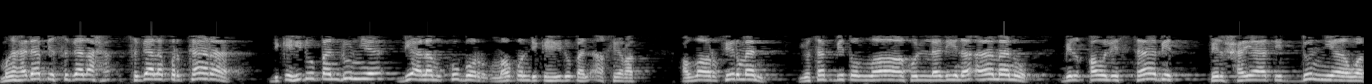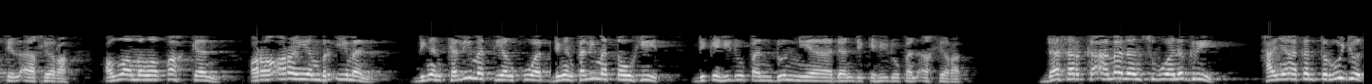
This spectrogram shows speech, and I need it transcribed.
menghadapi segala segala perkara di kehidupan dunia, di alam kubur maupun di kehidupan akhirat. Allah berfirman, "Yuthabbitu Allahu amanu bil qawli tsabit fil hayati dunya wa fil akhirah." Allah mengokohkan orang-orang yang beriman dengan kalimat yang kuat, dengan kalimat tauhid di kehidupan dunia dan di kehidupan akhirat. Dasar keamanan sebuah negeri hanya akan terwujud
